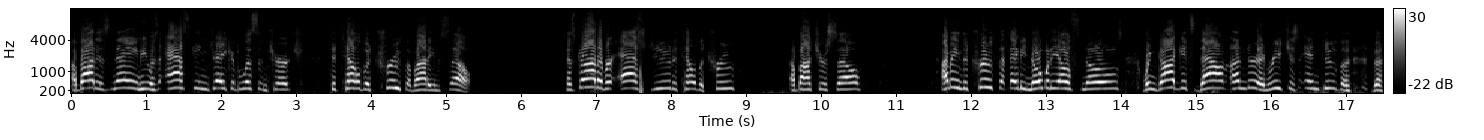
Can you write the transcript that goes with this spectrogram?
about his name, he was asking Jacob, listen, church, to tell the truth about himself. Has God ever asked you to tell the truth about yourself? I mean, the truth that maybe nobody else knows. When God gets down under and reaches into the, the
